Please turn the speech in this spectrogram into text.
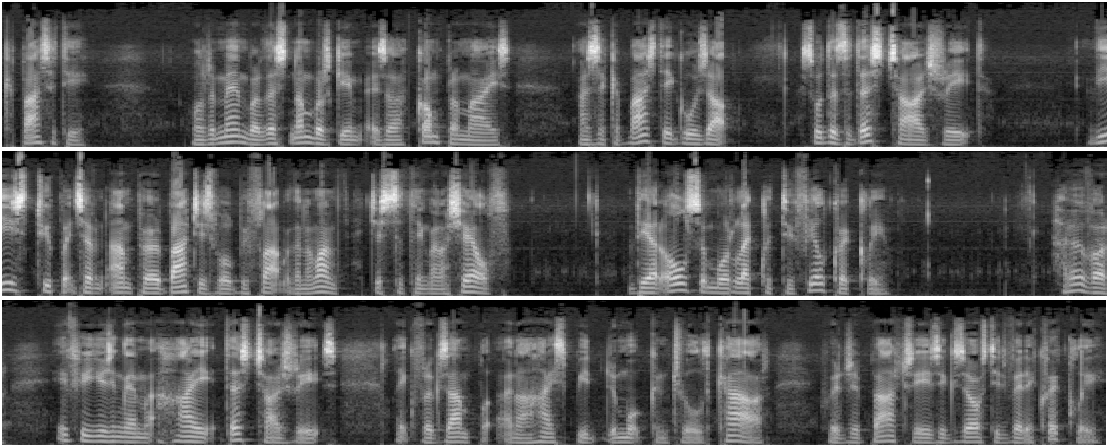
capacity? Well remember this numbers game is a compromise. As the capacity goes up, so does the discharge rate. These 2.7 ampere batteries will be flat within a month, just sitting on a shelf. They are also more likely to fail quickly. However, if you're using them at high discharge rates, like for example in a high-speed remote-controlled car, where the battery is exhausted very quickly,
